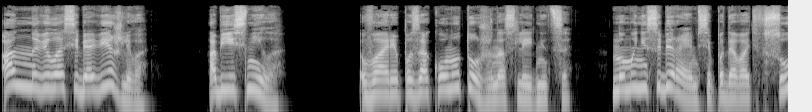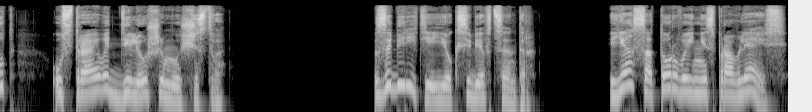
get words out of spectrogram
Анна вела себя вежливо, объяснила. Варя по закону тоже наследница, но мы не собираемся подавать в суд, устраивать дележ имущества. Заберите ее к себе в центр. Я с оторвой не справляюсь.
